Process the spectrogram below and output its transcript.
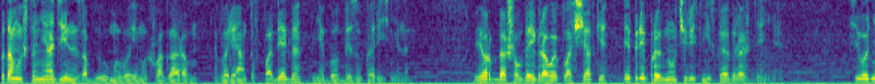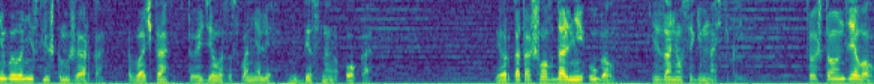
Потому что ни один из обдумываемых Вагаром вариантов побега не был безукоризненным. Бьорк дошел до игровой площадки и перепрыгнул через низкое ограждение. Сегодня было не слишком жарко. Облачка то и дело заслоняли небесное око. Бьорк отошел в дальний угол и занялся гимнастикой. То, что он делал,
